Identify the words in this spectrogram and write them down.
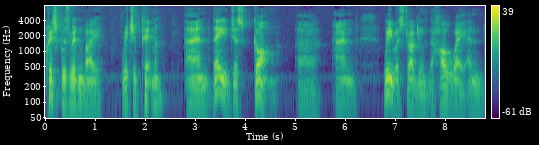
Crisp was ridden by Richard Pitman, and they just gone. Uh, and we were struggling the whole way. And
